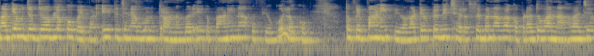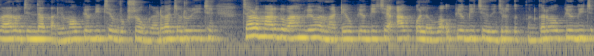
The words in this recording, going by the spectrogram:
માગ્યા મુજબ જવાબ લખો કોઈ પણ. એક જેના ગુણ ત્રણ નંબર, એક પાણીના ઉપયોગો લખો. તો કે પાણી પીવા માટે ઉપયોગી છે. રસોઈ બનાવવા, કપડાં ધોવા, નાહવા જેવા રોજિંદા કાર્યોમાં ઉપયોગી છે. વૃક્ષો ઉગાડવા જરૂરી છે. જળમાર્ગ વાહન વ્યવહાર માટે ઉપયોગી છે. આગ ઓલવવા ઉપયોગી છે. વીજળી ઉત્પન્ન કરવા ઉપયોગી છે.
